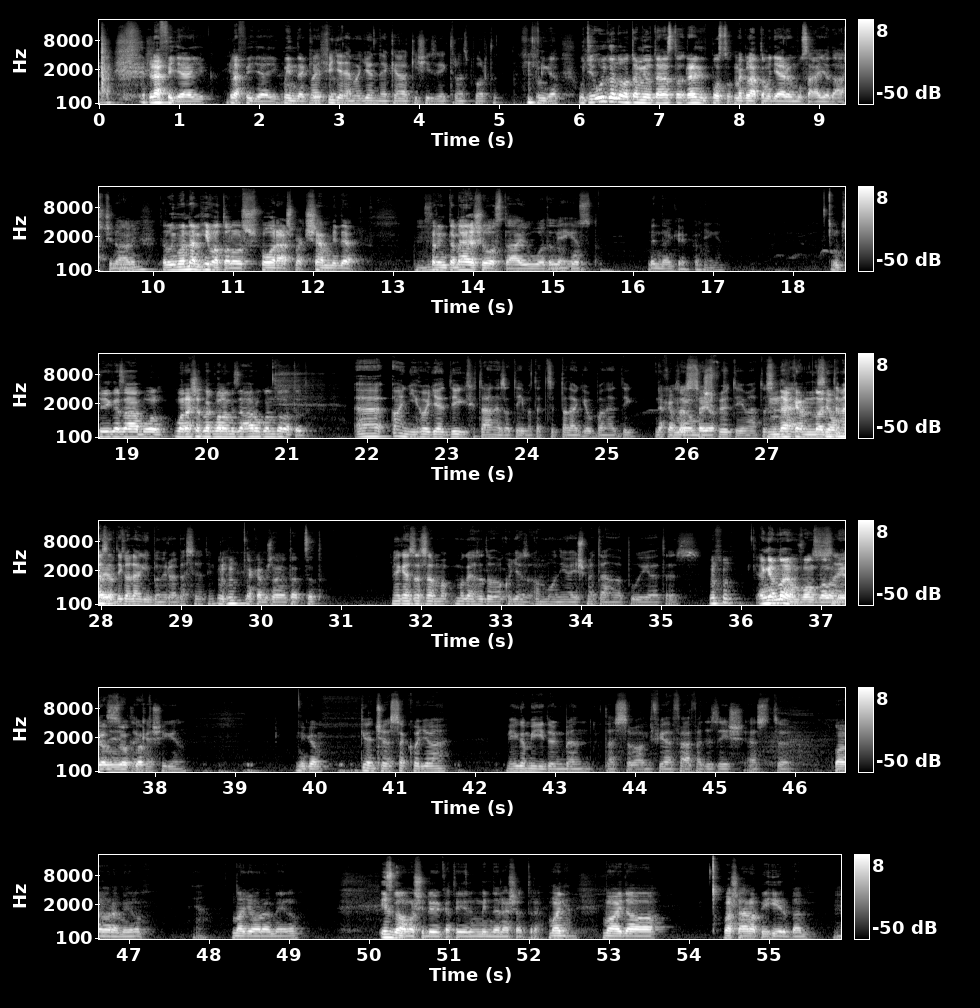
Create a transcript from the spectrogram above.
Lefigyeljük. Lefigyeljük mindenképpen. Majd figyelem, hogy jönnek el a kis izék transportok. Igen. Úgyhogy úgy gondoltam, miután ezt a Reddit posztot megláttam, hogy erről muszáj egy adást csinálni. Mhm. Tehát úgymond nem hivatalos forrás, meg semmi, de szerintem első osztályú volt ez a Igen. poszt. Mindenképpen. Igen. Úgyhogy igazából van esetleg valami záró gondolatod? Uh, annyi, hogy eddig talán ez a téma tetszett a legjobban eddig. Nekem az nagyon összes bejött. fő témát. Nekem nagyon Szerintem ez bejött. eddig a legjobb, amiről beszéltünk. Uh-huh. Nekem is nagyon tetszett. Meg ez az a, maga ez a dolog, hogy az ammónia és metán alapú élet, ez Uh-huh. Engem nagyon vonz valamiért ez az ötlet. érdekes, igen. Igen. Kíváncsi leszek, hogy a, még a mi időnkben lesz valamiféle felfedezés, ezt... Nagyon remélem. Ja. Nagyon remélem. Izgalmas időket élünk minden esetre. Majd, igen. majd a vasárnapi hírben Mhm.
